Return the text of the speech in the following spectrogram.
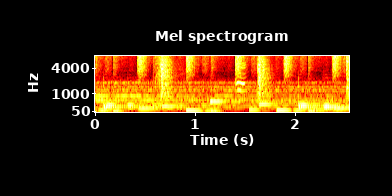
Thank you.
